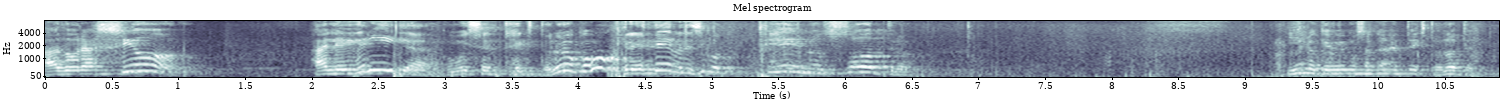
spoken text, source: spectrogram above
adoración, alegría, como dice el texto. No lo podemos creer, decimos, ¿qué nosotros? Y es lo que vemos acá en el texto, noten.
